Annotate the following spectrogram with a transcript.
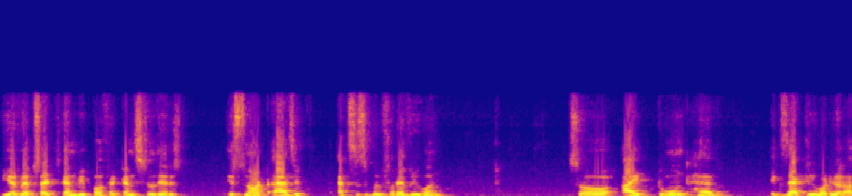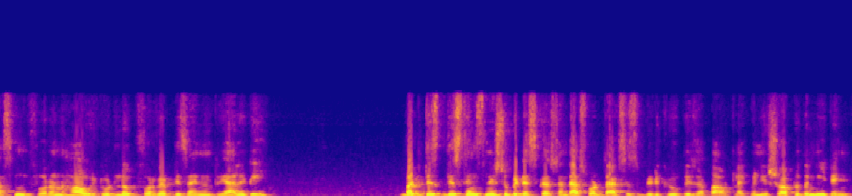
your website can be perfect and still there is it's not as accessible for everyone. So I don't have exactly what you're asking for and how it would look for web design in reality. But this these things needs to be discussed, and that's what the accessibility group is about. Like when you show up to the meeting,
